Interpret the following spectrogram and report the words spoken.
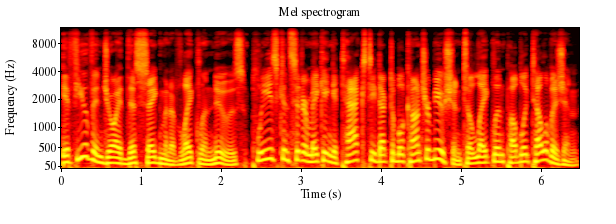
If you've enjoyed this segment of Lakeland News, please consider making a tax-deductible contribution to Lakeland Public Television.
